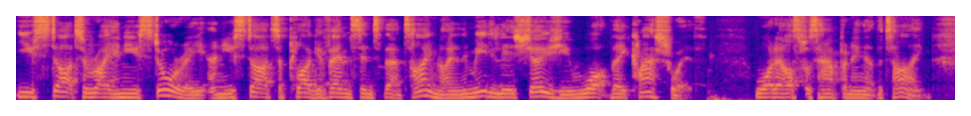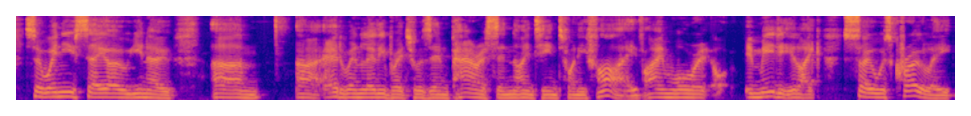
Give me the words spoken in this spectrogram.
you start to write a new story and you start to plug events into that timeline and immediately it shows you what they clash with what else was happening at the time. So when you say, oh, you know, um, uh, Edwin Lillibridge was in Paris in 1925, I'm already immediately like, so was Crowley,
